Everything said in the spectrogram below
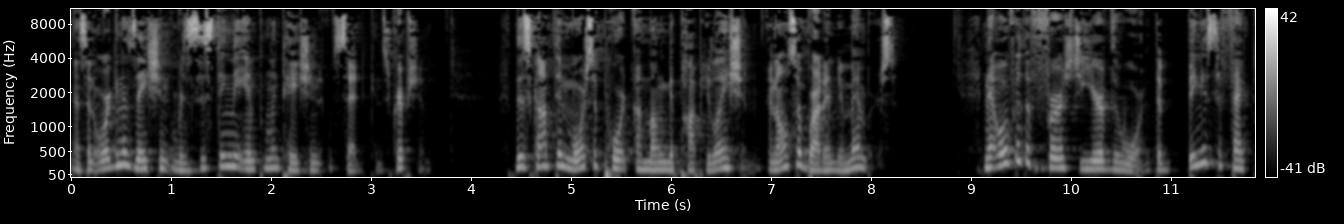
as an organization resisting the implementation of said conscription. This got them more support among the population and also brought in new members. Now, over the first year of the war, the biggest effect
